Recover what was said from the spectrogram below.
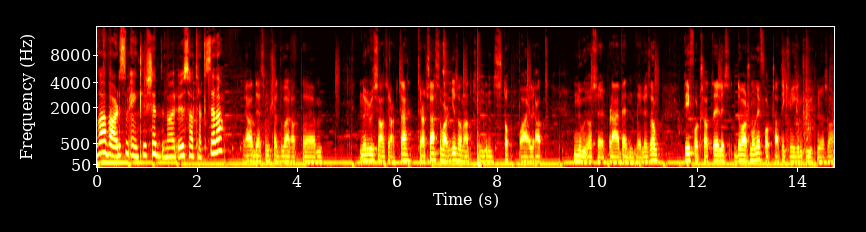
Hva var det som egentlig skjedde når USA trakk seg, da? ja, det som skjedde, var at uh, når USA trakk, det, trakk seg, så var det ikke sånn at krigen stoppa, eller at nord og sør ble venner, liksom. De fortsatte, liksom. Det var som om de fortsatte krigen uten USA.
